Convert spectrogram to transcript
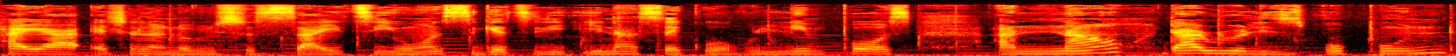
higher echelon of society, he wants to get to the inner circle of Olympus, and now that role is opened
